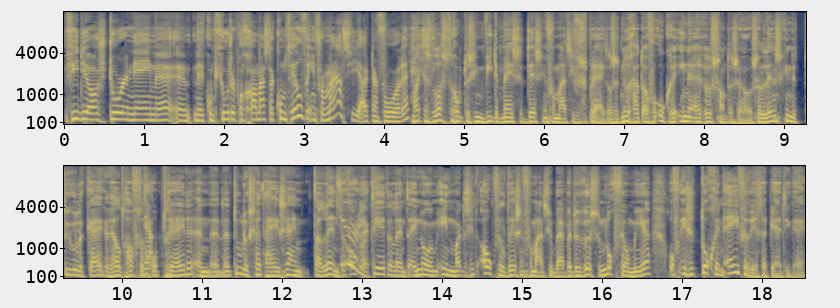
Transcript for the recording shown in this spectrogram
video's doornemen met computerprogramma's. Daar komt heel veel informatie uit naar voren. Maar het is lastig om te zien wie de meeste desinformatie verspreidt. Als het nu gaat over Oekraïne en Rusland en zo. Zelensky natuurlijk kijken, heldhaftig ja. optreden. En natuurlijk zet hij zijn talent, ook acteertalent, enorm in. Maar er zit ook veel desinformatie bij. Bij de Russen nog veel meer. Of is het toch in evenwicht, heb jij het idee?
